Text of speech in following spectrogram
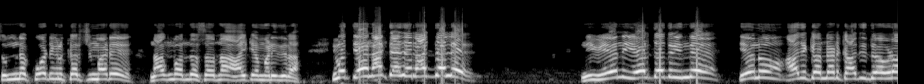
ಸುಮ್ಮನೆ ಕೋಟಿಗಳು ಖರ್ಚು ಮಾಡಿ ನಾಗಮೋಹನ್ ಅವ್ರನ್ನ ಆಯ್ಕೆ ಮಾಡಿದ್ದೀರಾ? ಇವತ್ತು ಏನಾಗ್ತಾ ಇದೆ ರಾಜ್ಯದಲ್ಲಿ? ನೀವೇನು ಹೇಳ್ತಾ ಇದ್ರಿ ಹಿಂದೆ? ಏನು ಆದಿ ಕರ್ನಾಟಕ ಆದಿ ದ್ರಾವಿಡ?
